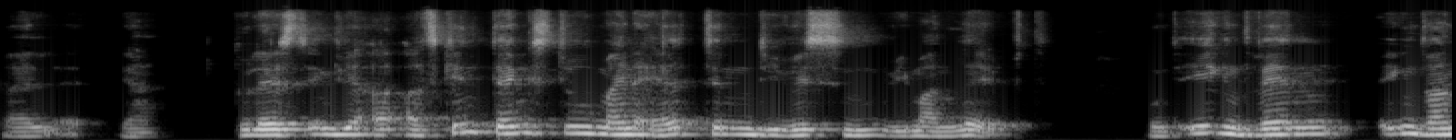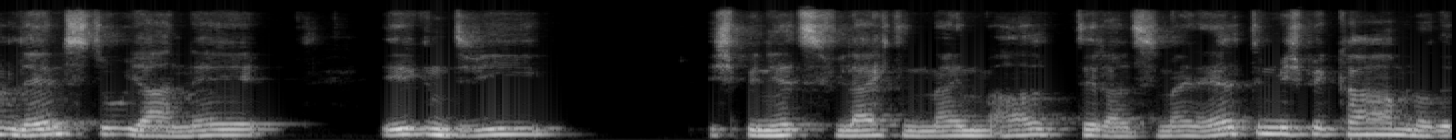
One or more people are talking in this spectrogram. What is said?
weil, ja, du lässt irgendwie, als Kind denkst du, meine Eltern, die wissen, wie man lebt. Und irgendwann, irgendwann lernst du, ja, nee, irgendwie, ich bin jetzt vielleicht in meinem Alter, als meine Eltern mich bekamen, oder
